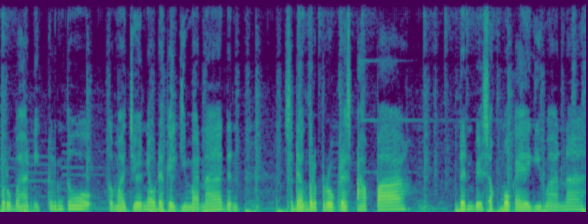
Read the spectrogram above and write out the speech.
perubahan iklim tuh kemajuannya udah kayak gimana dan sedang berprogres apa dan besok mau kayak gimana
